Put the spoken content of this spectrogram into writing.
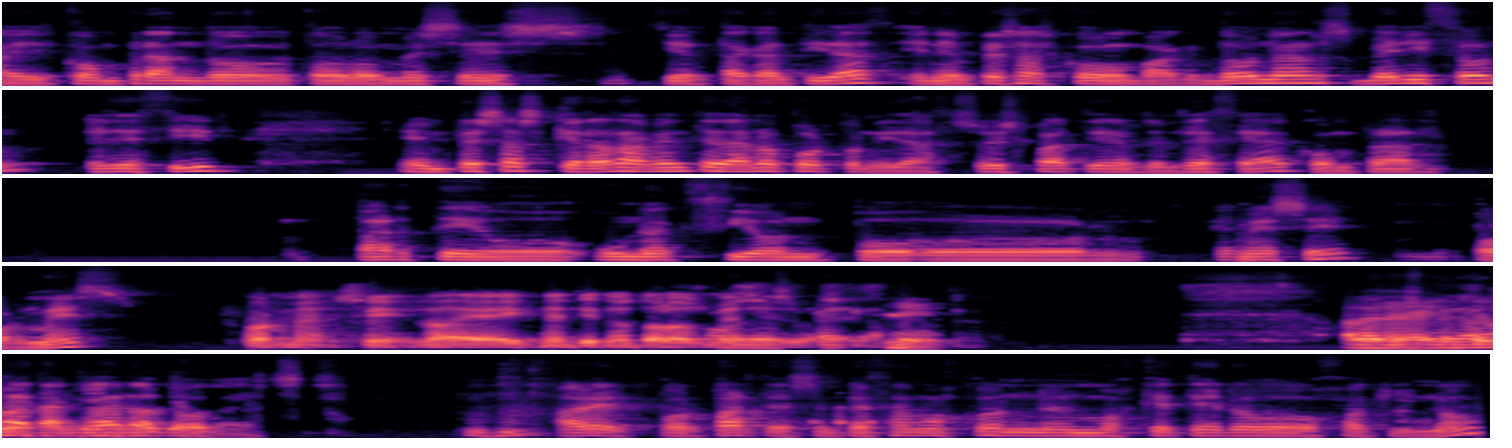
sea, ir comprando todos los meses cierta cantidad en empresas como McDonald's, Verizon, es decir, empresas que raramente dan oportunidad. Sois partidarios del DCA, comprar parte o una acción por MS, por mes. Por mes, sí, lo de ir metiendo todos los meses, básicamente. A ver, hay un tema también. A ver, por partes, empezamos con el mosquetero Joaquín, ¿no?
